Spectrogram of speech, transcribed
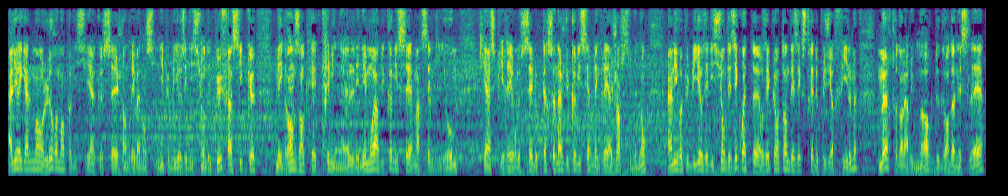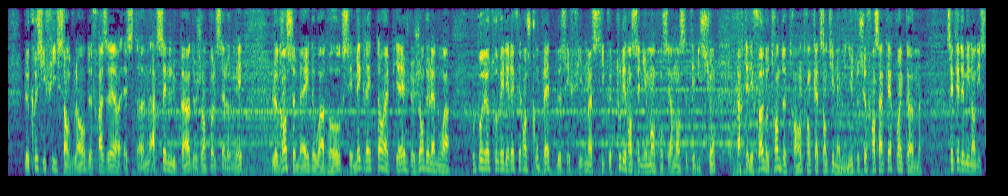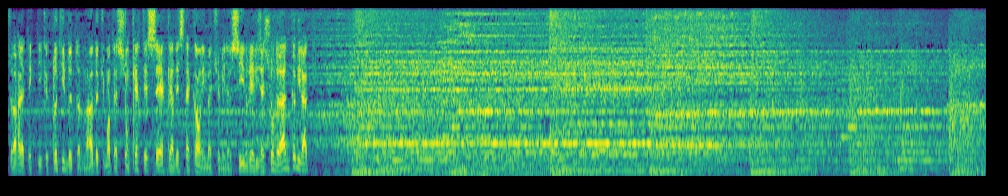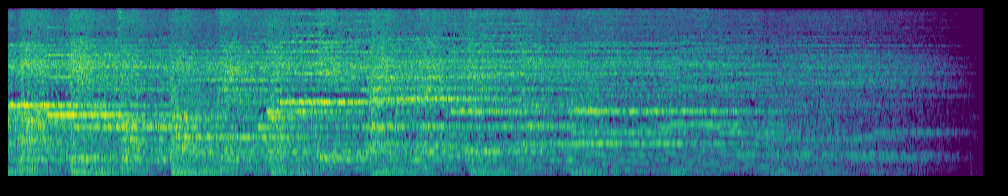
À lire également le roman policier, que sais-je d'André Vanoncini, publié aux éditions des PUF, ainsi que Mes grandes enquêtes criminelles, les mémoires du commissaire Marcel Guillaume, qui a inspiré, on le sait, le personnage du commissaire Maigret à Georges Simenon, un livre publié aux éditions des Équateurs. Vous avez pu entendre des extraits de plusieurs films, Meurtre dans la rue Morgue de Gordon Essler, Le crucifix sanglant de Fraser Heston, Arsène Lupin de Jean-Paul Salomé, Le grand sommeil de Ward Hawks. Et Maigret tend un piège de Jean Delannoy. Vous pourrez retrouver les références complètes de ces films ainsi que tous les renseignements concernant cette émission par téléphone au 32 30, 34 centimes la minute ou sur franceinter.com. C'était 2000 ans d'histoire à la technique Clotilde Thomas, documentation Claire Tesser, Claire Destacan et Mathieu Ménossi, une réalisation de Anne Kobilac.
